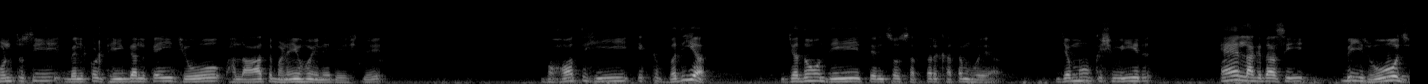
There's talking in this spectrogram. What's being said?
ਹੁਣ ਤੁਸੀਂ ਬਿਲਕੁਲ ਠੀਕ ਗੱਲ ਕਹੀ, ਜੋ ਹਾਲਾਤ ਬਣੇ ਹੋਏ ਨੇ ਦੇਸ਼ ਦੇ, ਬਹੁਤ ਹੀ ਇੱਕ ਵਧੀਆ ਜਦੋਂ ਦੀ 370 ਖਤਮ ਹੋਇਆ, ਜੰਮੂ ਕਸ਼ਮੀਰ ਐ ਲੱਗਦਾ ਸੀ ਵੀ ਰੋਜ਼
